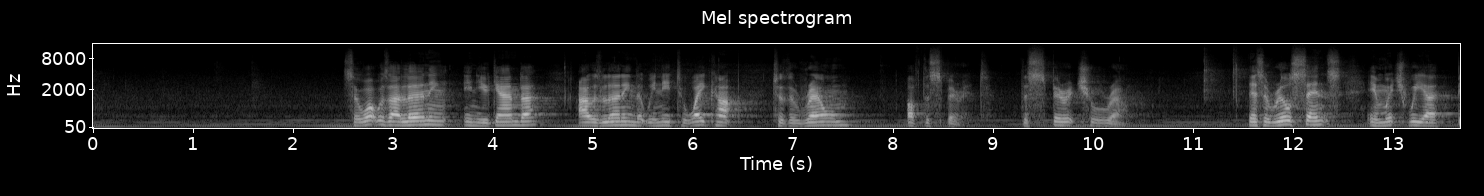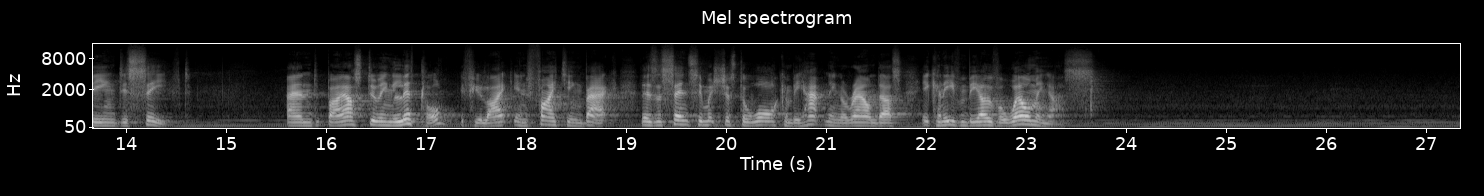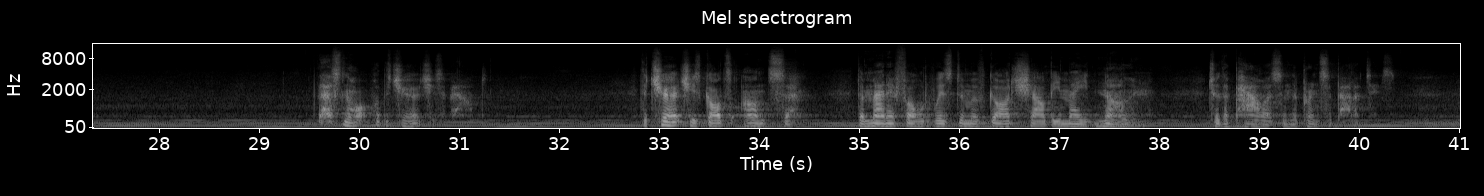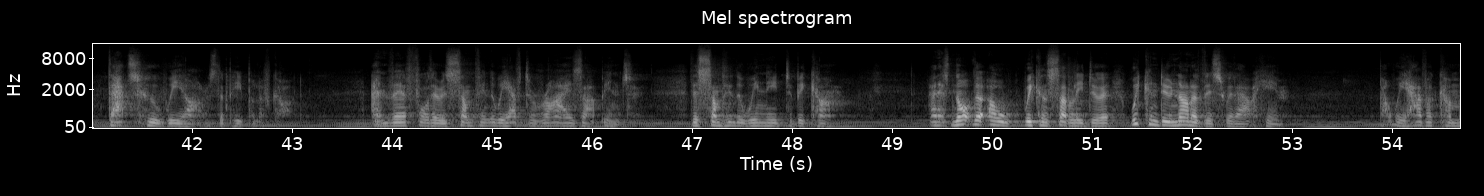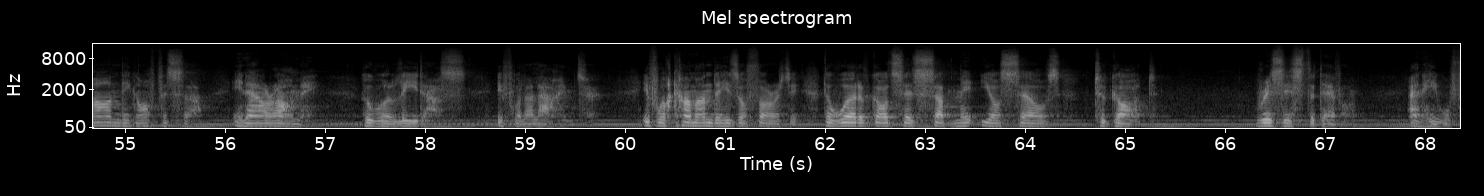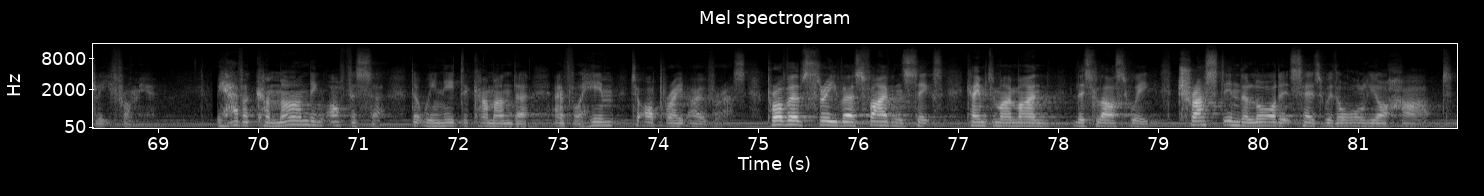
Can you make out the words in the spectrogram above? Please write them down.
So, what was I learning in Uganda? I was learning that we need to wake up to the realm of the Spirit, the spiritual realm. There's a real sense in which we are being deceived. And by us doing little, if you like, in fighting back, there's a sense in which just a war can be happening around us. It can even be overwhelming us. That's not what the church is about. The church is God's answer. The manifold wisdom of God shall be made known to the powers and the principalities. That's who we are as the people of God. And therefore, there is something that we have to rise up into. There's something that we need to become. And it's not that, oh, we can suddenly do it. We can do none of this without Him. But we have a commanding officer in our army who will lead us if we'll allow Him to, if we'll come under His authority. The Word of God says, submit yourselves to God, resist the devil, and He will flee from you. We have a commanding officer that we need to come under and for him to operate over us. Proverbs 3, verse 5 and 6 came to my mind this last week. Trust in the Lord, it says, with all your heart.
